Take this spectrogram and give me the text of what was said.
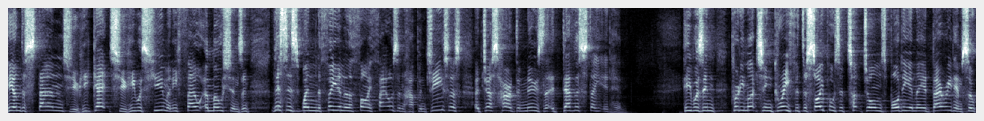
He understands you. He gets you. He was human. He felt emotions. And this is when the feeding of the 5,000 happened. Jesus had just heard the news that had devastated him. He was in pretty much in grief. The disciples had took John's body and they had buried him. So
